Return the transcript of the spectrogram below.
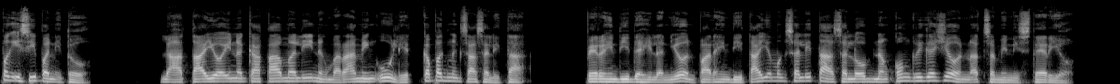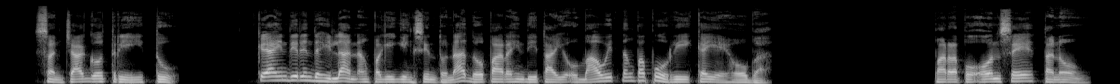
Pag-isipan ito, lahat tayo ay nagkakamali ng maraming ulit kapag nagsasalita. Pero hindi dahilan yon para hindi tayo magsalita sa loob ng kongregasyon at sa ministeryo. Santiago 3.2 Kaya hindi rin dahilan ang pagiging sintonado para hindi tayo umawit ng papuri kay Jehova. Para po 11, tanong.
